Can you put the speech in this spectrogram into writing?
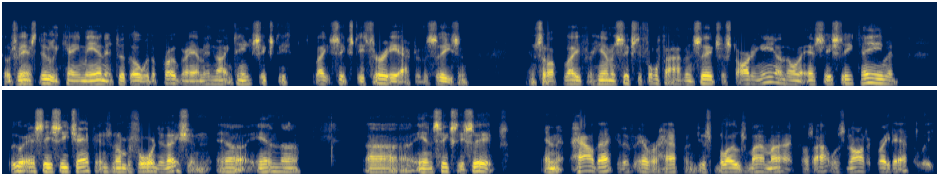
Coach Vince Dooley came in and took over the program in 1960, late '63 after the season. And so I played for him in 64, 5, and 6, as starting in on the SEC team. And we were SEC champions, number four in the nation uh, in uh, uh, in '66. And how that could have ever happened just blows my mind because I was not a great athlete.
